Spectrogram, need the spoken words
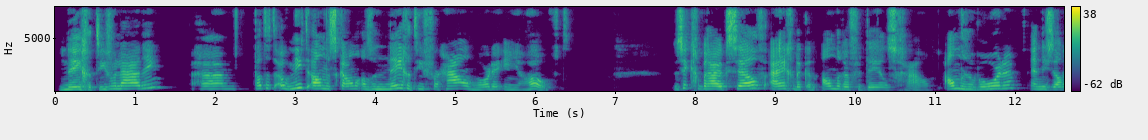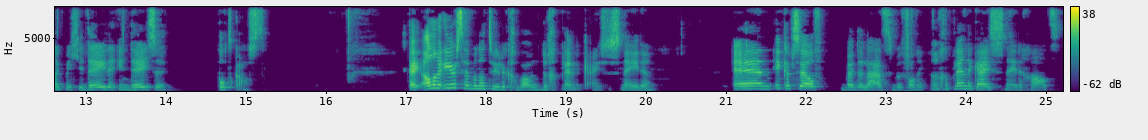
negatieve lading, um, dat het ook niet anders kan als een negatief verhaal worden in je hoofd. Dus ik gebruik zelf eigenlijk een andere verdeelschaal, andere woorden, en die zal ik met je delen in deze podcast. Kijk, allereerst hebben we natuurlijk gewoon de geplande keizersnede. En ik heb zelf bij de laatste bevalling een geplande keizersnede gehad,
